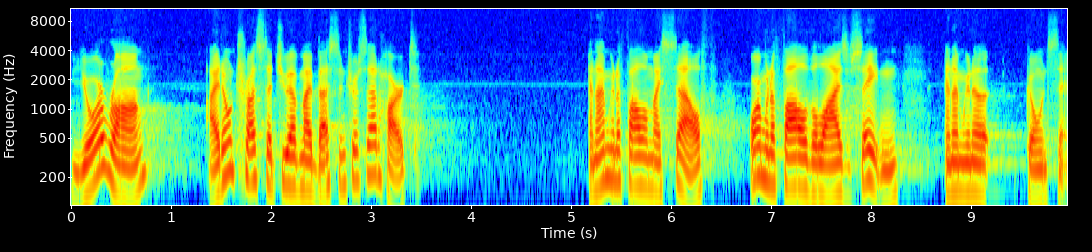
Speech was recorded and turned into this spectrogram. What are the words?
You're wrong. I don't trust that you have my best interests at heart. And I'm going to follow myself, or I'm going to follow the lies of Satan, and I'm going to go and sin.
